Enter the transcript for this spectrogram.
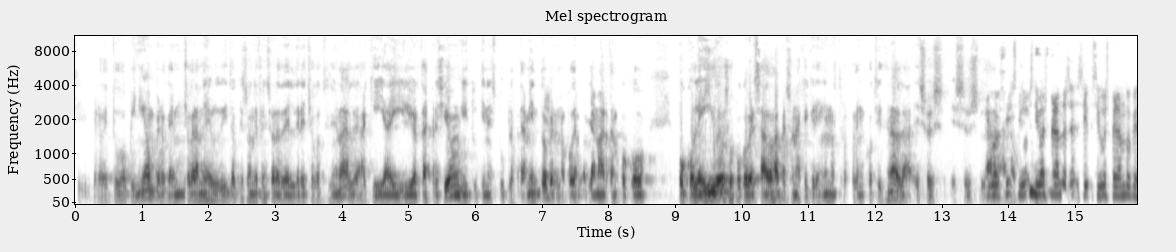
Sí, pero es tu opinión, pero que hay muchos grandes eruditos que son defensores del derecho constitucional. Aquí hay libertad de expresión y tú tienes tu planteamiento, pero no podemos llamar tampoco poco leídos o poco versados a personas que creen en nuestro orden constitucional. Eso es, eso es la. Sigo, esperando, sigo esperando que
